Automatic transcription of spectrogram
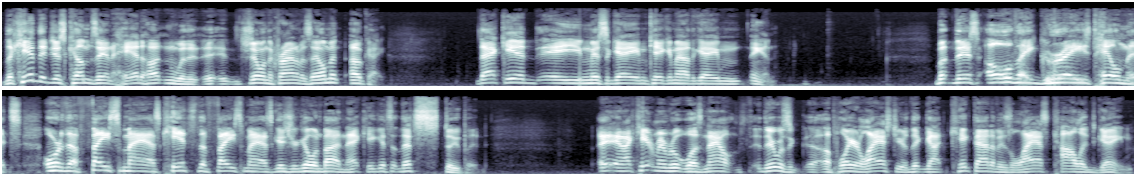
The kid that just comes in head hunting with it, it showing the crown of his helmet. Okay, that kid, eh, you miss a game, kick him out of the game, in. But this, oh, they grazed helmets, or the face mask hits the face mask as you're going by, and that kid gets it. That's stupid. And and I can't remember what it was now. There was a, a player last year that got kicked out of his last college game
